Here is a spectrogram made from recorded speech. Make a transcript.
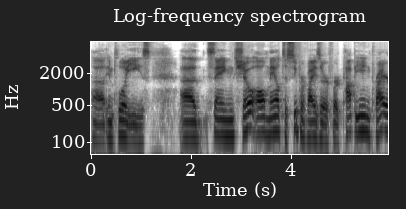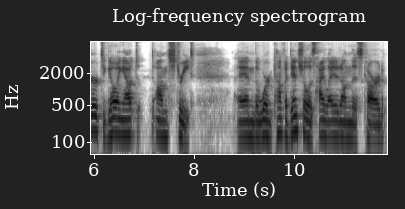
uh, employees. Uh, saying, show all mail to supervisor for copying prior to going out on street. And the word confidential is highlighted on this card.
